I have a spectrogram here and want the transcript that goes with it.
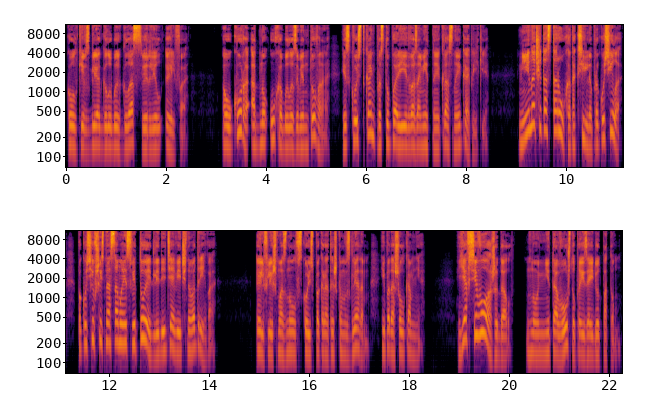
Колкий взгляд голубых глаз сверлил эльфа. А у Кора одно ухо было забинтовано, и сквозь ткань проступали едва заметные красные капельки — не иначе та старуха так сильно прокусила, покусившись на самое святое для дитя Вечного Древа. Эльф лишь мазнул вскользь по коротышкам взглядом и подошел ко мне. Я всего ожидал, но не того, что произойдет потом.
